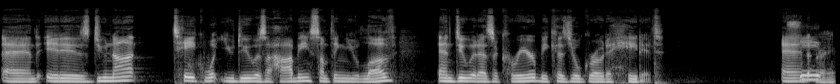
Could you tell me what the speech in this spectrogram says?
and it is do not take what you do as a hobby, something you love, and do it as a career because you'll grow to hate it. And See,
